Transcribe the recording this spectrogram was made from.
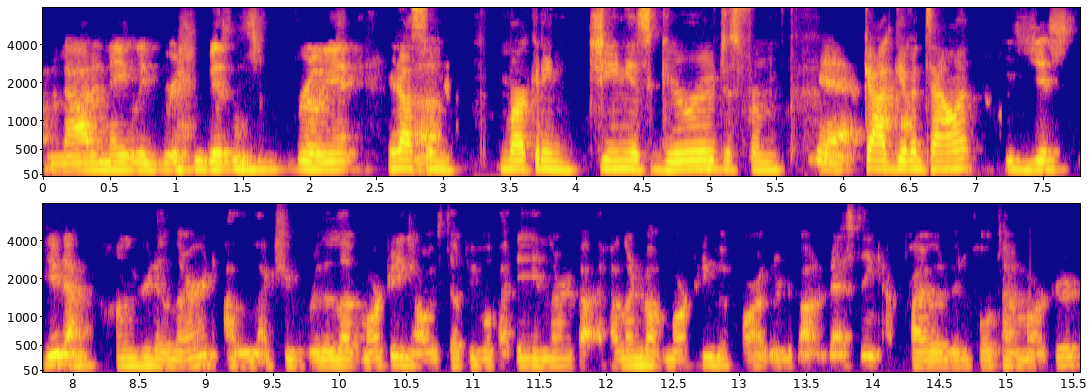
I'm not innately business brilliant. You're not some uh, marketing genius guru just from yeah God given talent. It's just, dude, I'm hungry to learn. I actually really love marketing. I always tell people if I didn't learn about, if I learned about marketing before I learned about investing, I probably would have been a full time marketer.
